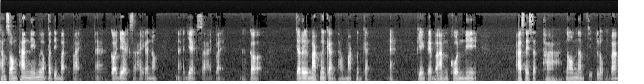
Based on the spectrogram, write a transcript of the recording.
ทั้งสองท่านนี้เมื่อปฏิบัติไปนะก็แยกสายกันเนาะนะแยกสายไปนะก็เจริญมรรคเหมือนกันทำมรรคเหมือนกันนะเพียงแต่บางคนนี่ อาศัยศรัทธาน้อมนำจิตลงบาง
